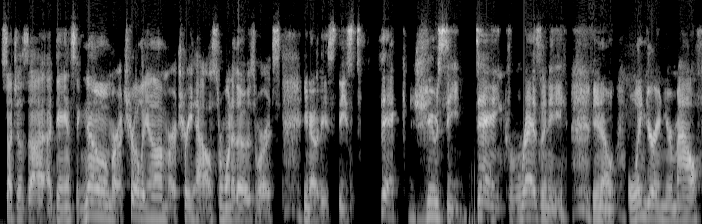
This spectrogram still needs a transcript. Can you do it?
such as a, a dancing gnome or a trillium or a treehouse or one of those where it's you know these these thick juicy dank resiny you know linger in your mouth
